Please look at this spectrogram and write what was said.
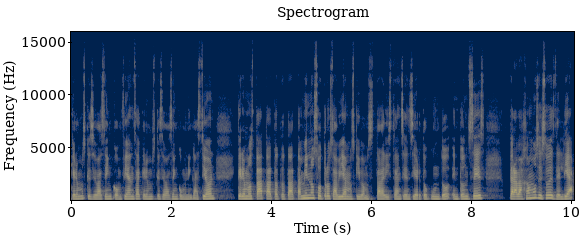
queremos que se base en confianza, queremos que se base en comunicación, queremos ta, ta, ta, ta, ta. También nosotros sabíamos que íbamos a estar a distancia en cierto punto, entonces trabajamos eso desde el día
